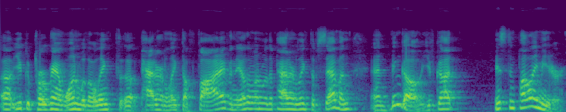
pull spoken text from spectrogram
Uh, you could program one with a length uh, pattern length of five, and the other one with a pattern length of seven, and bingo, you've got instant polymeter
